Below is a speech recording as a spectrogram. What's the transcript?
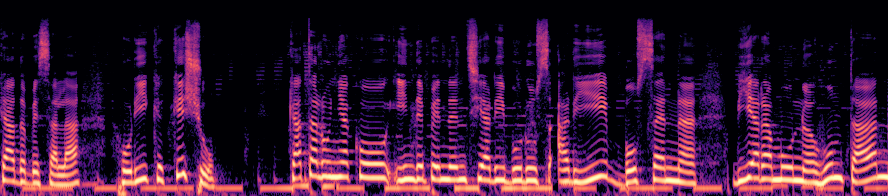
kada bezala horik kesu. Kataluniako independentziari buruz ari, bozen biharamun juntan,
